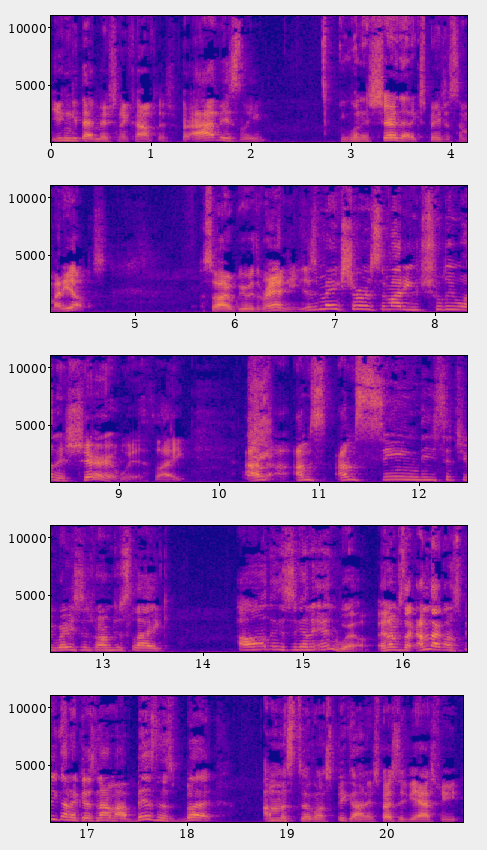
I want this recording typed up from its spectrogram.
You can get that mission accomplished. But obviously you want to share that experience with somebody else so I agree with Randi. Just make sure it's somebody you truly want to share it with. Like, I'm I'm I'm seeing these situations where I'm just like, I don't think this is gonna end well, and I'm just like, I'm not gonna speak on it because it's not my business, but I'm still gonna speak on it, especially if you ask me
